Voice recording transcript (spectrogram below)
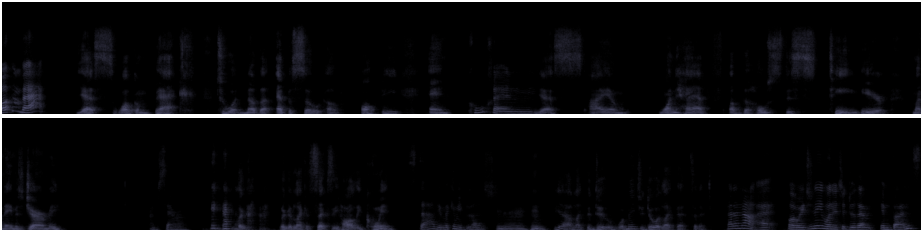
Welcome back. yes, welcome back to another episode of Coffee and Kuchen. Yes, I am one half of the hostess team here. My name is Jeremy. I'm Sarah. Look, looking like a sexy Harley Quinn. Stop, you're making me blush. hmm Yeah, I like to do. What made you do it like that today? I don't know. I originally wanted to do them in buns,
